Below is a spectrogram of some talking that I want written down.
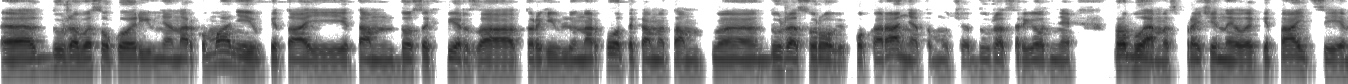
е, дуже високого рівня наркоманії в Китаї. Там до сих пір за торгівлю наркотиками там е, дуже сурові покарання, тому що дуже серйозні проблеми спричинили китайці.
